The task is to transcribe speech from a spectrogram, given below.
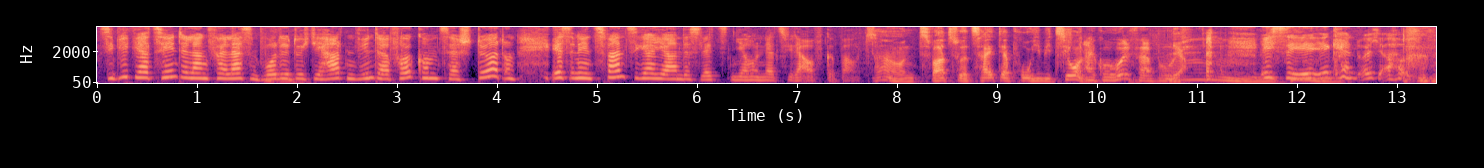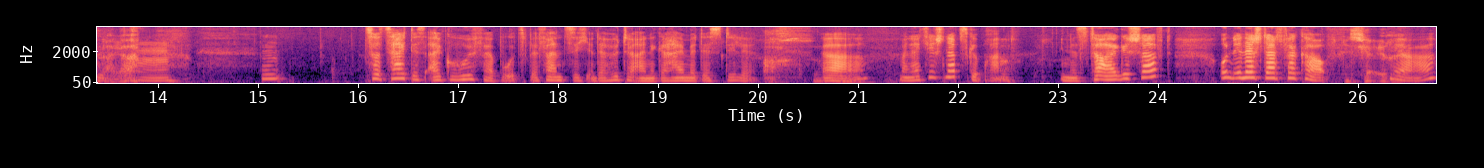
Sie blieb jahrzehntelang verlassen, wurde durch die harten Winter vollkommen zerstört und erst in den 20er Jahren des letzten Jahrhunderts wieder aufgebaut. Ah, und zwar zur Zeit der Prohibition. Alkoholverbot. Ja. Ich sehe, ihr kennt euch aus. Naja, Zur Zeit des Alkoholverbots befand sich in der Hütte eine geheime Destille. Ja, man hat hier Schnaps gebrannt, ihn ins Tal geschafft und in der Stadt verkauft. ist ja irre. Ja.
